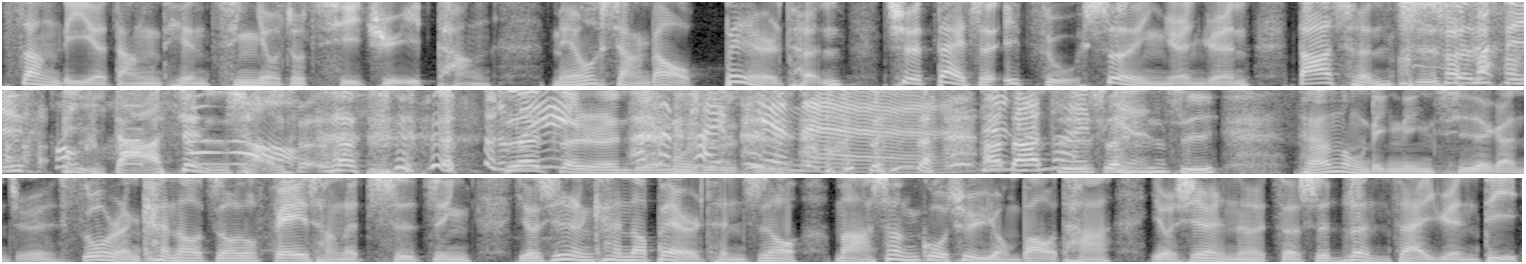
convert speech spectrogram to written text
丧礼的当天，亲友就齐聚一堂，没有想到贝尔腾却带着一组摄影人员搭乘直升机 抵达现场。他是是在整人节目，是不是？真的，他搭直升机，好像那种零零七的感觉。所有人看到之后都非常的吃惊，有些人看到贝尔腾之后，马上过去拥抱他；有些人呢，则是愣在原地，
